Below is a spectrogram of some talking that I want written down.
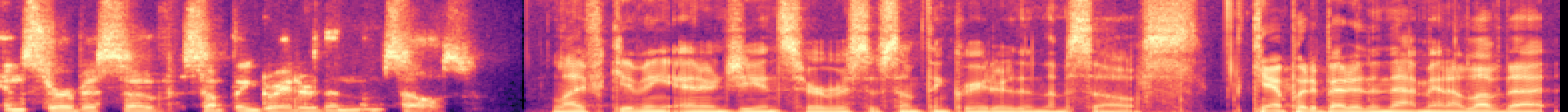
in service of something greater than themselves life-giving energy in service of something greater than themselves. Can't put it better than that man. I love that.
